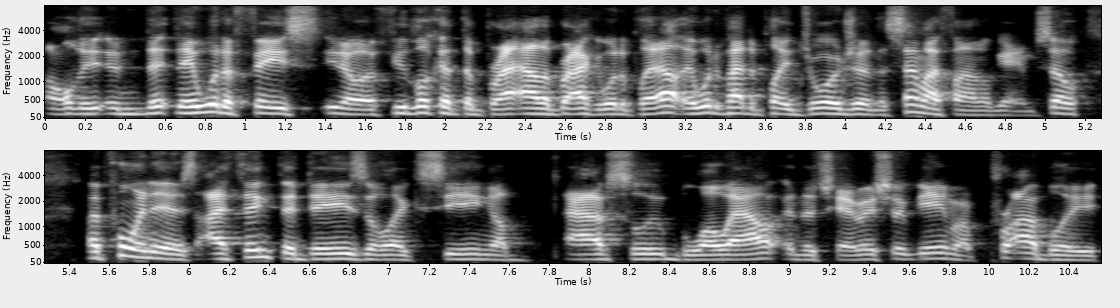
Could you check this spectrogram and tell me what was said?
all the. And they would have faced, you know, if you look at the bra- how the bracket would have played out, they would have had to play Georgia in the semifinal game. So my point is, I think the days of like seeing a absolute blowout in the championship game are probably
